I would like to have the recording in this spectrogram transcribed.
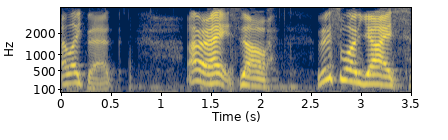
I like that. Alright, so this one, guys,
